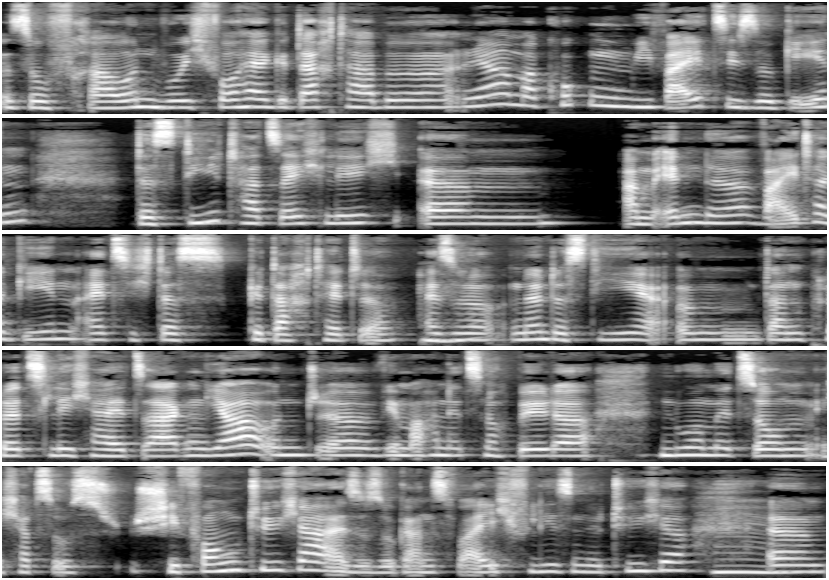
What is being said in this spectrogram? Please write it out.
so Frauen, wo ich vorher gedacht habe, ja, mal gucken, wie weit sie so gehen, dass die tatsächlich ähm, am Ende weitergehen, als ich das gedacht hätte. Mhm. Also, ne, dass die ähm, dann plötzlich halt sagen, ja, und äh, wir machen jetzt noch Bilder nur mit so einem, ich habe so Chiffontücher, also so ganz weich fließende Tücher, mhm. äh,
